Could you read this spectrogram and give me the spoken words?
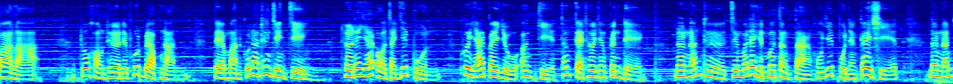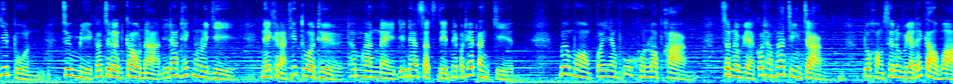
บาระตัวของเธอได้พูดแบบนั้น แต่มันก็น่าทึ่งจริง ๆ เธอได้ย้ายออกจากญี่ปุ่น เพื่อย้ายไปอยู่อังกฤษตั้งแต่เธอยังเป็นเด็ก ดังนั้นเธอจึงไม่ได้เห็นเมืองต่างๆ ของญี่ปุ่นอย่างใกล้ชิด ดังนั้นญี่ปุ่นจึงมีการเจริญก้าวหน้าในด้านเทคโนโลยี ในขณะที่ตัวเธอทำงานในดินแดนศักดิ์สิทธิ์ในประเทศอังกฤษ เมื่อมองไปยังผู้คนรอบข้าง เซนเวียก็ทำหน้าจริงจัง ตัวของเซนเวียได้กล่าวว่า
